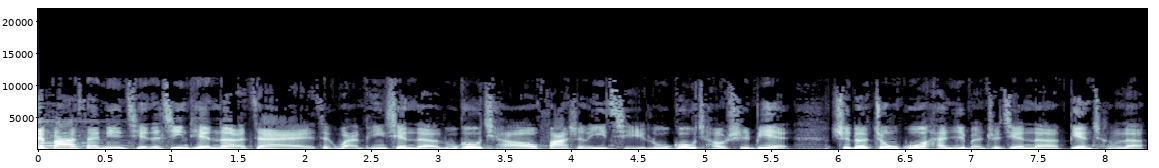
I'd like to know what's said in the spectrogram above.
在八三年前的今天呢，在这个宛平县的卢沟桥发生了一起卢沟桥事变，使得中国和日本之间呢变成了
